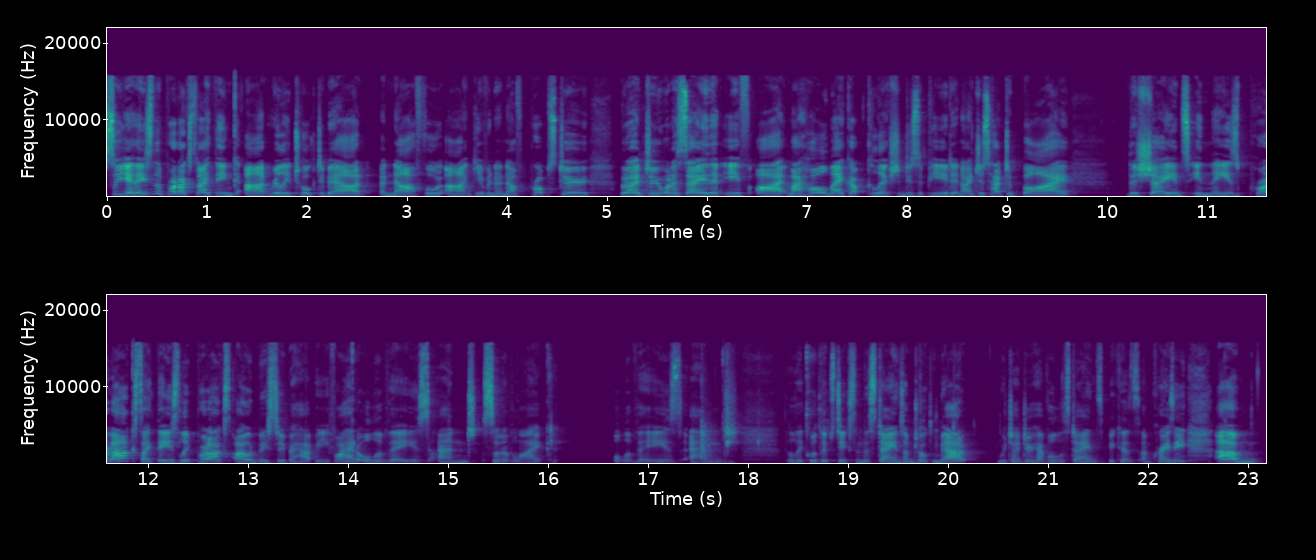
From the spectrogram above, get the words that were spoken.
So yeah, these are the products that I think aren't really talked about enough or aren't given enough props to. But I do want to say that if I my whole makeup collection disappeared and I just had to buy the shades in these products, like these lip products, I would be super happy. If I had all of these and sort of like all of these and the liquid lipsticks and the stains I'm talking about, which I do have all the stains because I'm crazy, um,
